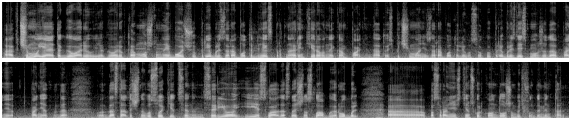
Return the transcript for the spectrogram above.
А к чему я это говорю? Я говорю к тому, что наибольшую прибыль заработали экспортно ориентированные компании. Да? То есть, почему они заработали высокую прибыль, здесь мы уже да, поня понятно. Да? Достаточно высокие цены на сырье и сла достаточно слабый рубль а, по сравнению с тем, сколько он должен быть фундаментальным.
